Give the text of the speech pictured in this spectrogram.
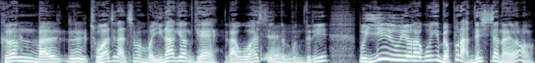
그런 말을 좋아하진 않지만 뭐 이낙연 개라고 할수 예. 있는 분들이 뭐 이해 의원하고 이게 몇 분 안 되시잖아요.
